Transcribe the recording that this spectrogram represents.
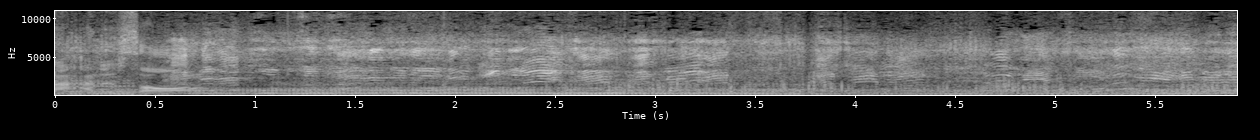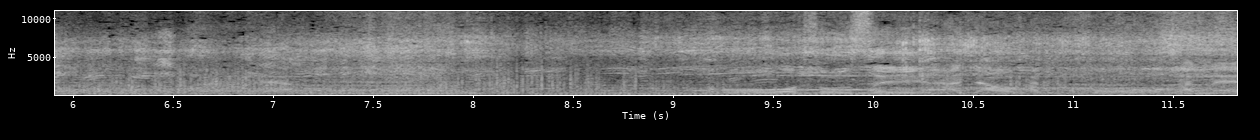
นะอันที่สองเนี่ย โอ้โห สูสีนะจะเอาคันโอ้โหคันนี้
